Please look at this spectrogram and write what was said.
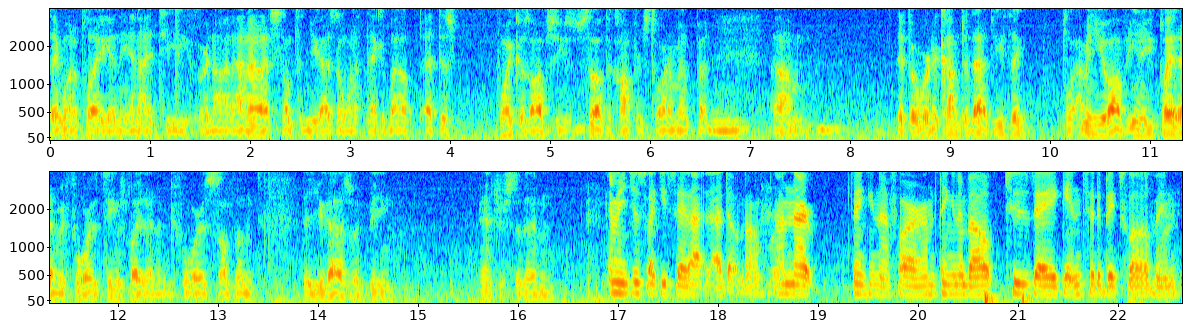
they want to play in the NIT or not. I know that's something you guys don't want to think about at this point because obviously you still have the conference tournament. But um, if it were to come to that, do you think? I mean, you have you know you've played in it before. The team's played in it before. Is something that you guys would be interested in? I mean, just like you said, I, I don't know. I'm not thinking that far. I'm thinking about Tuesday getting to the Big 12 and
